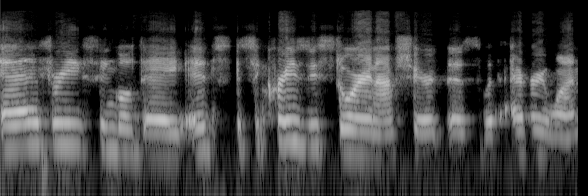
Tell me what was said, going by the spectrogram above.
every single day. It's it's a crazy story, and I've shared this with everyone.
